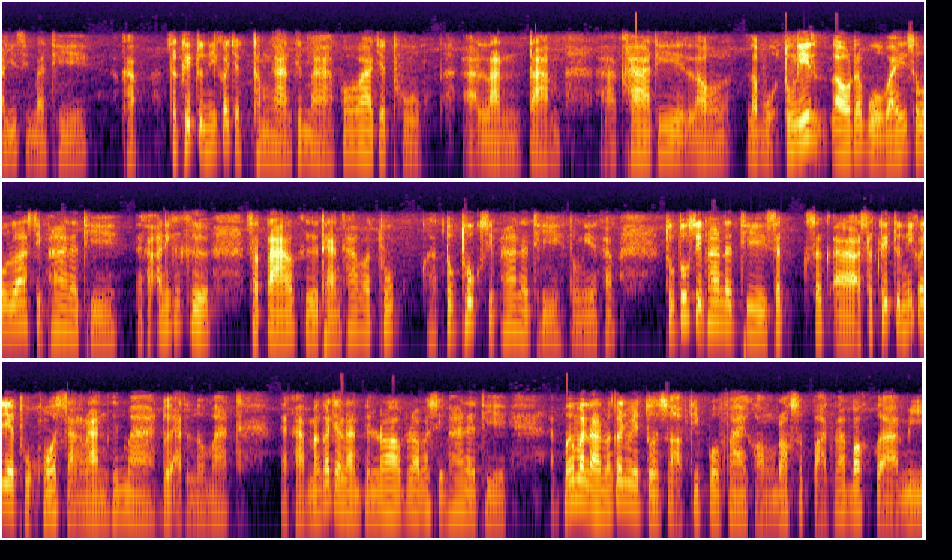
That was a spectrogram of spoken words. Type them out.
720 นาทีนะครับ สคริปต์ตัวนี้ก็จะทำงานขึ้นมา เพราะว่าจะถูกรันตามค่าที่เราระบุ ตรงนี้เราระบุไว้สมมติว่า 15 นาทีนะครับ อันนี้ก็คือสตาร์ก็คือแทนค่าว่าทุก ทุกๆ 15 นาทีตรงนี้นะครับ ทุก ๆ 15 นาทีสสสคริปต์ตัวนี้ก็จะถูกโฮสต์สั่งรันขึ้นมาโดยอัตโนมัตินะครับ มันก็จะรันเป็นรอบรอบละ15 นาที เมื่อมันรันมันก็จะไปตรวจสอบที่โปรไฟล์ของ Blogspot ว่าบล็อกมี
